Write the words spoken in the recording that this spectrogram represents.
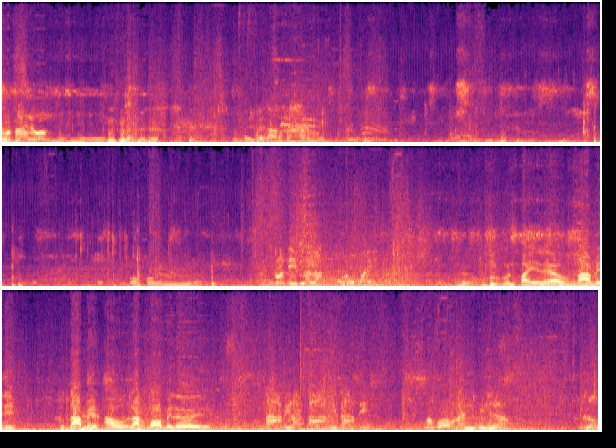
ขอตายแล้วเหรอไอ้จะตาเปล่าอ๋อเขาเป็นนี่เหรอสวัสดีเพื่อนรักโอ้ไปมันไปแล้วตามไปดิกูตามไม่เอ้าร่างปลอมไปเลย ตามดิครับตามดิตามดิมาพวกนั้นที่เหลือ เครื่อง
